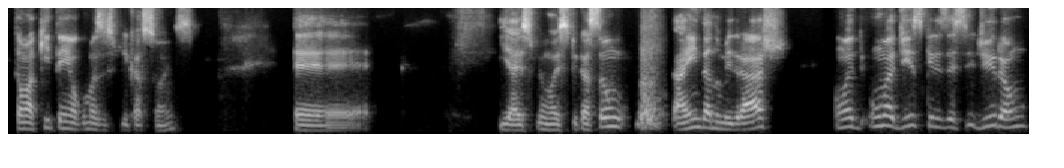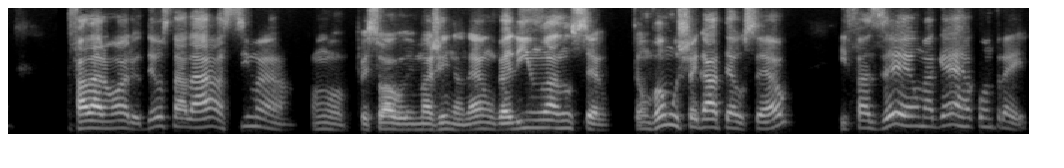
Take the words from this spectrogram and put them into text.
Então aqui tem algumas explicações. É, e uma explicação ainda no Midrash, uma, uma diz que eles decidiram, falaram, olha, Deus está lá acima, o pessoal imagina, né, um velhinho lá no céu. Então vamos chegar até o céu e fazer uma guerra contra ele.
